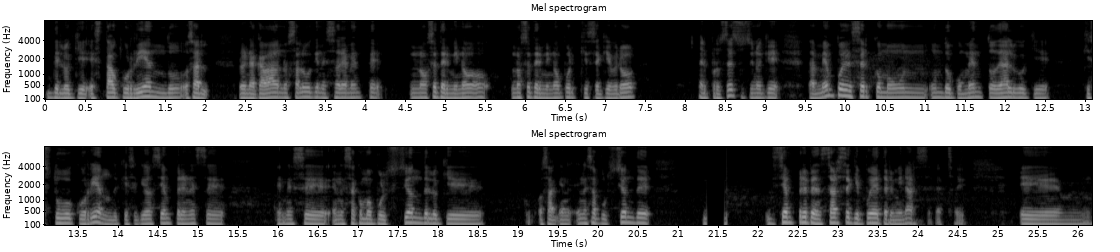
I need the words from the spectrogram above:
de lo que está ocurriendo. O sea, lo inacabado no es algo que necesariamente no se terminó, no se terminó porque se quebró el proceso, sino que también puede ser como un, un documento de algo que, que estuvo ocurriendo y que se quedó siempre en ese, en ese, en esa como pulsión de lo que, o sea, en, esa pulsión de, siempre pensarse que puede terminarse. Em,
